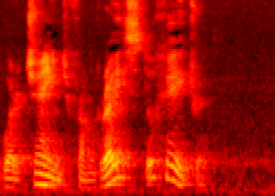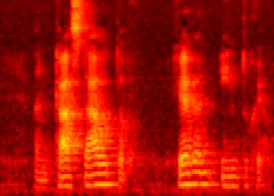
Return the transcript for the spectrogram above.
were changed from grace to hatred and cast out of heaven into hell.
